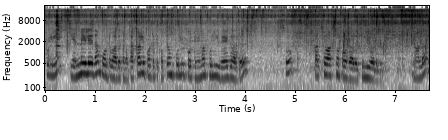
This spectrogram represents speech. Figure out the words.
புளி எண்ணெயிலே தான் போட்டு வதக்கணும். தக்காளி போட்டதுக்கப்புறம் புளி போட்டிங்கன்னா புளி வேகாது. ஸோ பச்சை வாசனை போகாது புளியோடது. அதனால்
